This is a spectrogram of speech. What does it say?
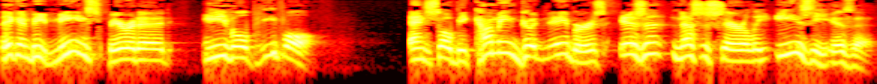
they can be mean-spirited, evil people. And so becoming good neighbors isn't necessarily easy, is it?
